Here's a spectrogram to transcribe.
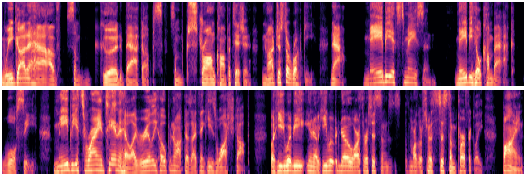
we got to have some good backups, some strong competition, not just a rookie. Now, maybe it's Mason. Maybe he'll come back. We'll see. Maybe it's Ryan Tannehill. I really hope not because I think he's washed up. But he would be, you know, he would know Arthur systems, Arthur Smith's system perfectly. Fine.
